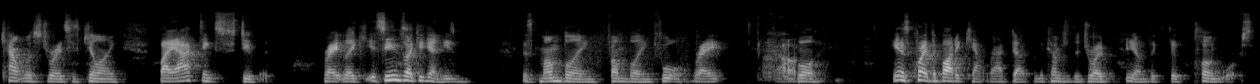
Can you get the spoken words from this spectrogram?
countless droids he's killing by acting stupid, right? Like it seems like again he's this mumbling, fumbling fool, right? Oh, Well, he has quite the body count racked up when it comes to the droid, you know, the, the Clone Wars.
